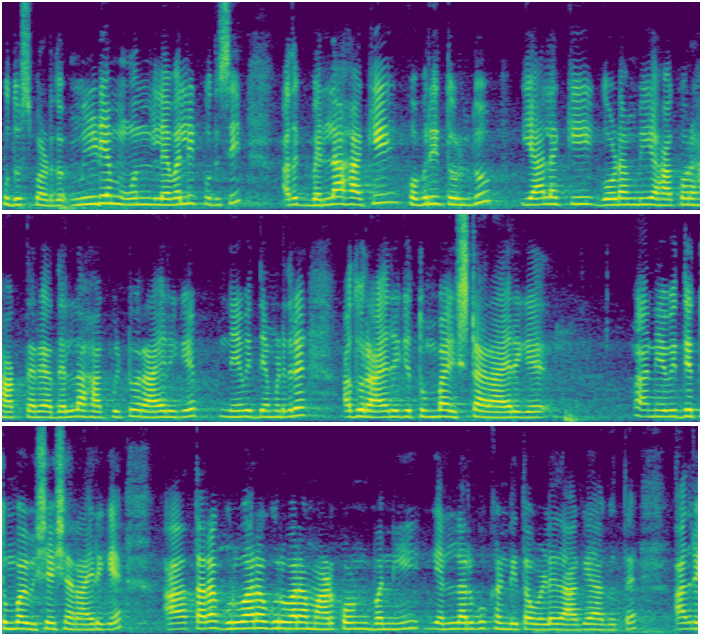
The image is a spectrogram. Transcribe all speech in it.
ಕುದಿಸ್ಬಾರ್ದು. ಮೀಡಿಯಮ್ ಒಂದು ಲೆವೆಲಿಗೆ ಕುದಿಸಿ ಅದಕ್ಕೆ ಬೆಲ್ಲ ಹಾಕಿ ಕೊಬ್ಬರಿ ತುರಿದು ಏಲಕ್ಕಿ ಗೋಡಂಬಿ ಹಾಕೋರು ಹಾಕ್ತಾರೆ, ಅದೆಲ್ಲ ಹಾಕಿಬಿಟ್ಟು ರಾಯರಿಗೆ ನೈವೇದ್ಯ ಮಾಡಿದರೆ ಅದು ರಾಯರಿಗೆ ತುಂಬ ಇಷ್ಟ. ರಾಯರಿಗೆ ಆ ನೈವೇದ್ಯ ತುಂಬ ವಿಶೇಷ ರಾಯರಿಗೆ. ಆ ಥರ ಗುರುವಾರ ಗುರುವಾರ ಮಾಡ್ಕೊಂಡು ಬನ್ನಿ, ಎಲ್ಲರಿಗೂ ಖಂಡಿತ ಒಳ್ಳೆಯದಾಗೇ ಆಗುತ್ತೆ. ಆದರೆ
